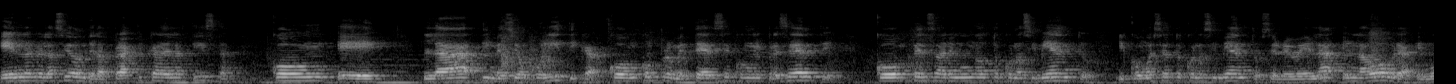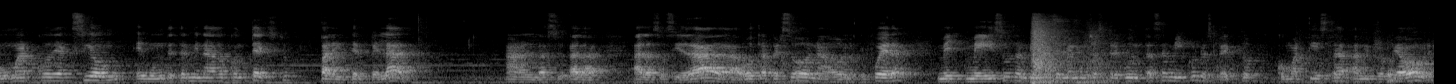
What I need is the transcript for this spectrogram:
en la relación de la práctica del artista con eh, la dimensión política, con comprometerse con el presente, con pensar en un autoconocimiento y cómo ese autoconocimiento se revela en la obra en un marco de acción, en un determinado contexto, para interpelar a la, sociedad, a otra persona o lo que fuera, me, me, hizo también hacerme muchas preguntas a mí con respecto como artista a mi propia obra.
